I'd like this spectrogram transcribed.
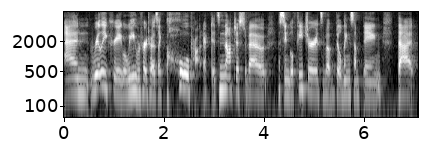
and really create what we refer to as like the whole product. It's not just about a single feature, it's about building something that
